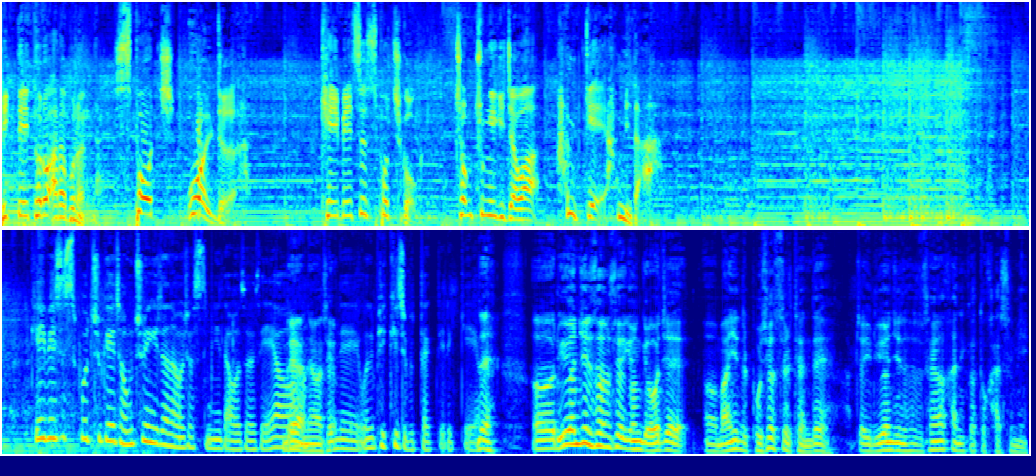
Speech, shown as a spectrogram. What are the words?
빅데이터로 알아보는 스포츠 월드 KBS 스포츠국 정충희 기자와 함께 합니다. KBS 스포츠계 정충희 기자 나오셨습니다. 어서 오세요. 네, 안녕하세요. 네, 오늘 비키즈 부탁드릴게요. 네, 어, 류현진 선수의 경기 어제 어, 많이들 보셨을 텐데 갑자기 류현진 선수 생각하니까 또 가슴이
